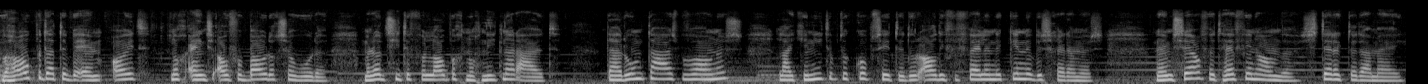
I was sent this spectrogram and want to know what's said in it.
We hopen dat de BM ooit nog eens overbodig zou worden. Maar dat ziet er voorlopig nog niet naar uit. Daarom, thuisbewoners, laat je niet op de kop zitten door al die vervelende kinderbeschermers. Neem zelf het hef in handen. Sterkte daarmee.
